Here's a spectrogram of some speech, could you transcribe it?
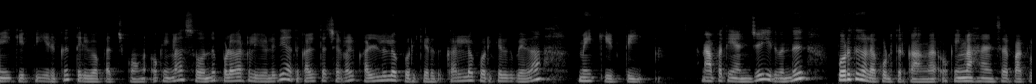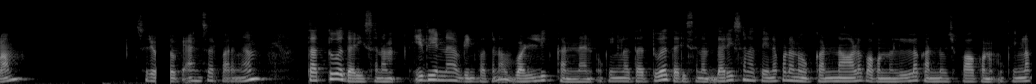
மெய்கீர்த்தி இருக்குது தெளிவாக பார்த்துக்கோங்க. ஓகேங்களா ஸோ வந்து புலவர்கள் எழுதி அது கல் தச்சர்கள் கல்லில் பொறிக்கிறது கல்லில் பொறிக்கிறதுக்கு பேர் தான் மெய்கீர்த்தி நாற்பத்தி அஞ்சு இது வந்து பொருத்துகளை கொடுத்துருக்காங்க. ஓகேங்களா ஆன்சர் பார்க்கலாம். சரி ஓகே ஆன்சர் பாருங்கள் தத்துவ தரிசனம். இது என்ன அப்படின்னு பார்த்தோன்னா வள்ளிக்கண்ணன். ஓகேங்களா? தத்துவ தரிசனம். தரிசனத்தை என்ன பண்ணணும்? கண்ணால் பார்க்கணும். நல்லா கண்ணை வச்சு பார்க்கணும். ஓகேங்களா?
